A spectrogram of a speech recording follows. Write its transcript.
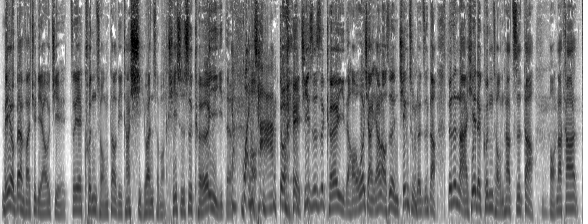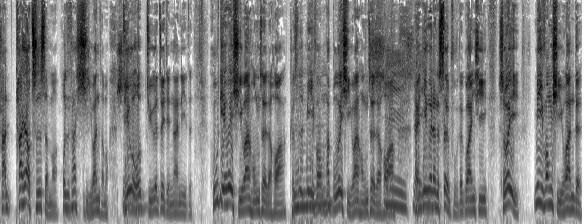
没有办法去了解这些昆虫到底它喜欢什么，其实是可以的。要观察哦 对，其实是可以的哈。我想杨老师很清楚的知道，就是哪些的昆虫他知道哦，那他他他要吃什么，或者他喜欢什么。结果我举个最简单的例子，蝴蝶会喜欢红色的花，可是蜜蜂它不会喜欢红色的花，是是哎，因为那个色谱的关系，所以蜜蜂喜欢的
